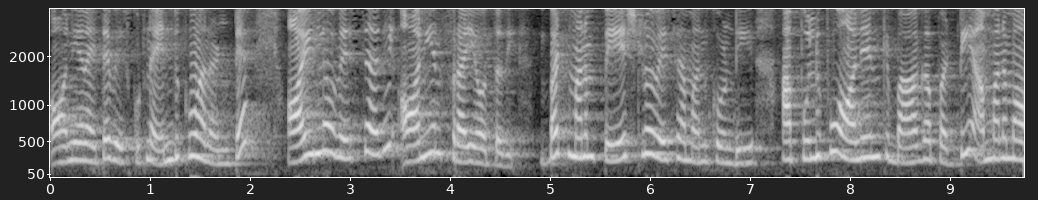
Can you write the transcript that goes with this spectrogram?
ఆనియన్ అయితే వేసుకుంటున్నా. ఎందుకు అని అంటే ఆయిల్లో వేస్తే అది ఆనియన్ ఫ్రై అవుతుంది. బట్ మనం పేస్ట్లో వేసామనుకోండి ఆ పులుపు ఆనియన్కి బాగా పట్టి మనం ఆ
